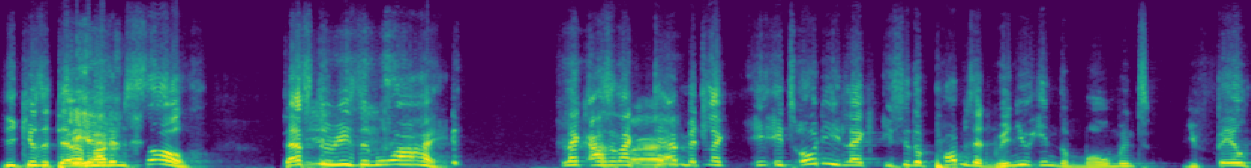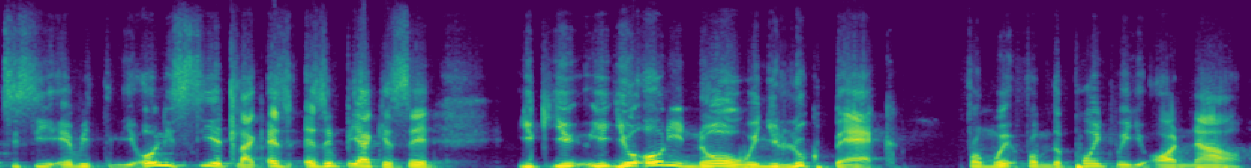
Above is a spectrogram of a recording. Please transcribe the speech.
He gives a damn yeah. about himself. That's yeah. the reason why. Like I was like, damn it! Like it's only like you see the problem is that when you're in the moment, you fail to see everything. You only see it like as as Impiake said, you you you only know when you look back from where, from the point where you are now.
